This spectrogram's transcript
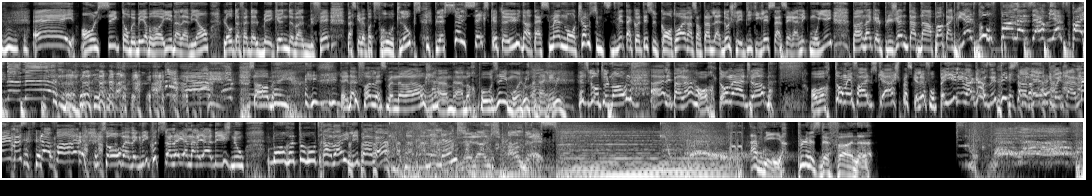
Hey, on le sait que ton bébé a broyé dans l'avion, l'autre a fait de le bacon devant le buffet parce qu'il y avait pas de Fruit Loops. Puis le seul sexe que t'as eu dans ta semaine, mon chum, c'est une petite vite à côté sur le comptoir en sortant de la douche, les pieds qui glissent sur la céramique mouillée, pendant que le plus jeune tape dans la porte en criant « Trouve pas ma serviette Spider-Man! » Ça va bien. T'es dans le fun la semaine de relâche à, à me reposer, moi. Oui, Let's go tout le monde. Hein, les parents, on retourne à la job. On va retourner faire du cash parce que là, faut payer les vacances d'été qui s'en viennent, qui va être la même petite affaire, sauf avec des coups de soleil en arrière des genoux. Bon retour au travail, les parents. Le lunch Le lunch en dress. Avenir, plus de fun.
